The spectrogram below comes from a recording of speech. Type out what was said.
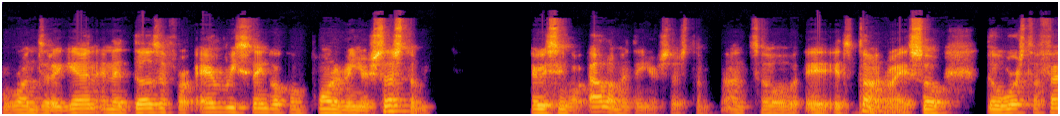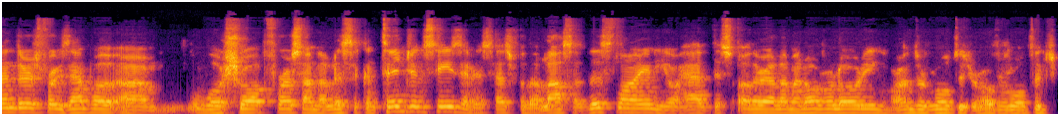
runs it again, and it does it for every single component in your system every single element in your system until it's done, right? So the worst offenders, for example, um, will show up first on the list of contingencies, and it says for the loss of this line, you'll have this other element overloading or under voltage or over voltage,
